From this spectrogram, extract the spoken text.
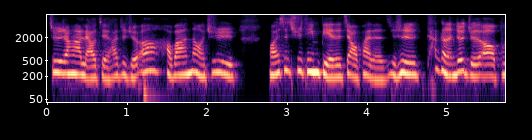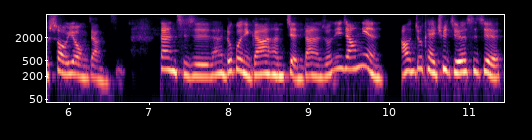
就是让他了解，他就觉得啊，好吧，那我去，我还是去听别的教派的，就是他可能就觉得哦不受用这样子。但其实，如果你刚刚很简单的说，你只要念，然后你就可以去极乐世界，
